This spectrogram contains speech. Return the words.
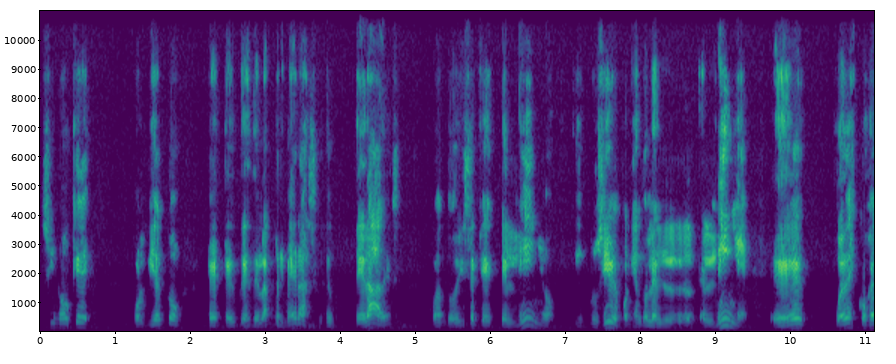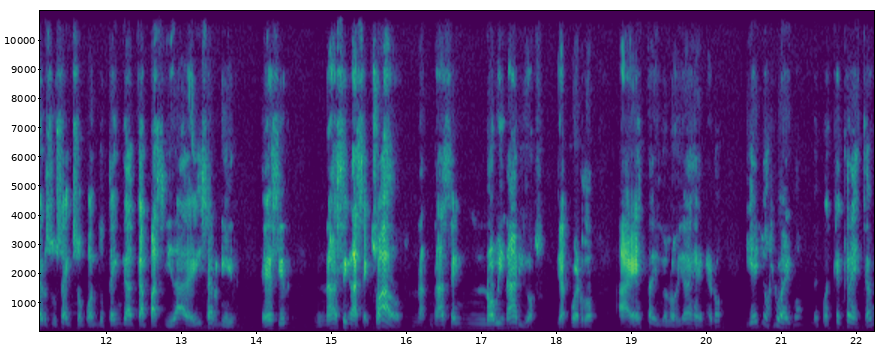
sino que volviendo eh, eh, desde las primeras eh, edades, cuando dice que el niño, inclusive poniéndole el, el niñe, puede escoger su sexo cuando tenga capacidad de discernir, es decir, nacen asexuados, nacen no binarios, de acuerdo a esta ideología de género, y ellos luego, después que crezcan,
